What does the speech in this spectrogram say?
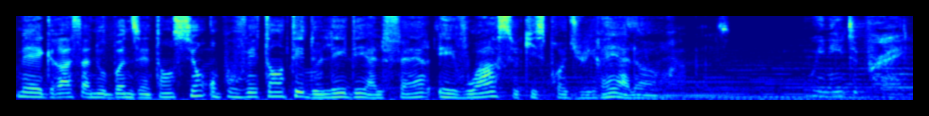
Mais grâce à nos bonnes intentions, on pouvait tenter de l'aider à le faire et voir ce qui se produirait alors. We need to pray.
